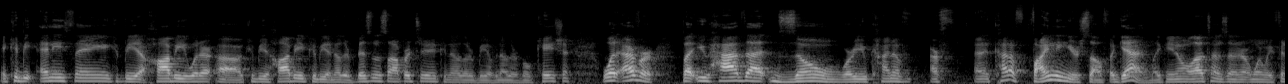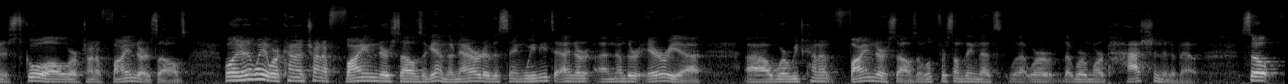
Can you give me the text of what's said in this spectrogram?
It could be anything. It could be a hobby. Whatever. Uh, it could be a hobby. It could be another business opportunity. It could another be another vocation. Whatever. But you have that zone where you kind of are kind of finding yourself again. Like you know, a lot of times when we finish school, we're trying to find ourselves. Well, in a way, we're kind of trying to find ourselves again. The narrative is saying we need to enter another area uh, where we kind of find ourselves and look for something that's that we're that we're more passionate about. So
